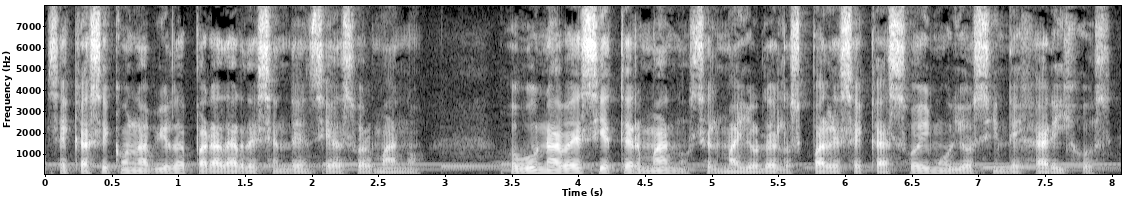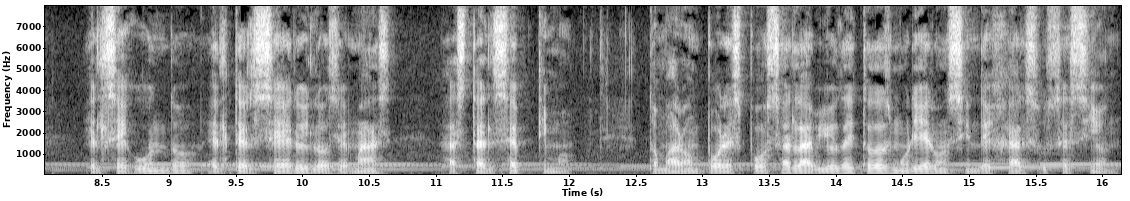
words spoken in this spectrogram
se case con la viuda para dar descendencia a su hermano. Hubo una vez siete hermanos, el mayor de los cuales se casó y murió sin dejar hijos, el segundo, el tercero y los demás, hasta el séptimo. Tomaron por esposa a la viuda y todos murieron sin dejar sucesión.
